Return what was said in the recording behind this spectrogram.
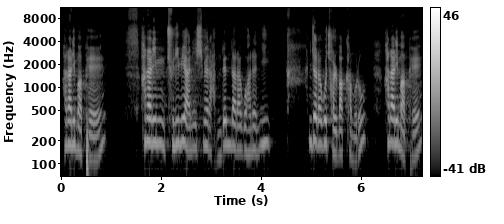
하나님 앞에 하나님 주님이 아니시면 안 된다라고 하는 이 간절하고 절박함으로 하나님 앞에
